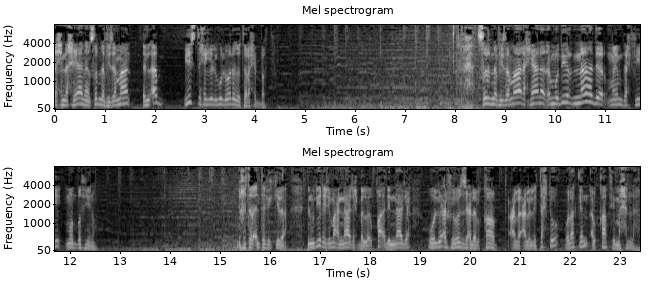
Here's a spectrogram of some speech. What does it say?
إحنا أحيانا صرنا في زمان الأب يستحي يقول لولده ترى أحبك. صرنا في زمان أحيانا المدير نادر ما يمدح فيه موظفينه. يا أخي ترى أنت في كذا. المدير يا جماعة الناجح بل القائد الناجح هو اللي يعرف يوزع الالقاب على على اللي تحته ولكن القاب في محلها.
